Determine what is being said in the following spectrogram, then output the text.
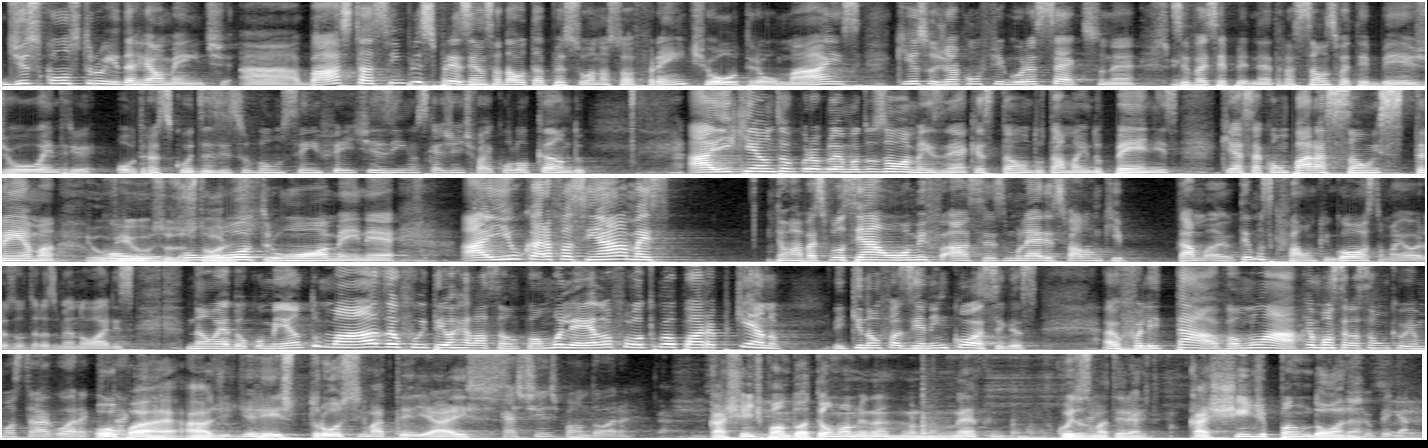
desconstruída realmente. Ah, basta a simples presença da outra pessoa na sua frente, outra ou mais, que isso já configura sexo, né? Se vai ser penetração, se vai ter beijo, ou entre outras coisas, isso vão ser enfeitezinhos que a gente vai colocando. Aí que entra o problema dos homens, né? A questão do tamanho do pênis, que é essa comparação extrema Eu com, com outro homem, né? Aí o cara fala assim: ah, mas. Então o rapaz falou assim: ah, homem. fa- As mulheres falam que. Tama- Tem umas que falam que gostam, maiores, outras menores. Não é documento, mas eu fui ter uma relação com uma mulher, ela falou que meu pau era pequeno e que não fazia nem cócegas. Aí eu falei, tá, vamos lá. Demonstração que eu ia mostrar agora. Que tá Opa, aqui. a Didi Reis trouxe materiais. Caixinha de Pandora. Caixinha de Pandora, até o nome, né? né? Coisas materiais. Caixinha de Pandora. Deixa eu pegar.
